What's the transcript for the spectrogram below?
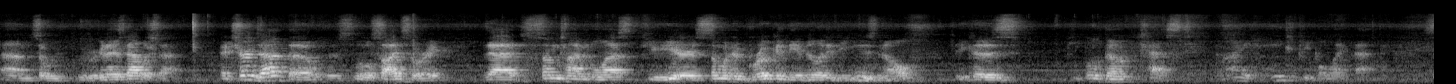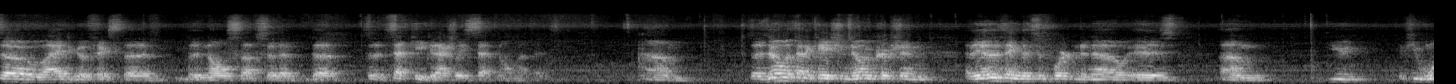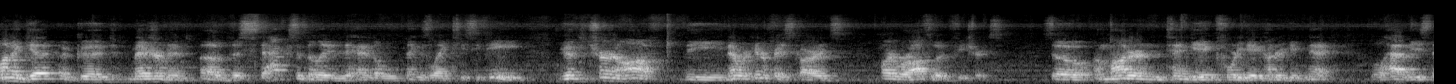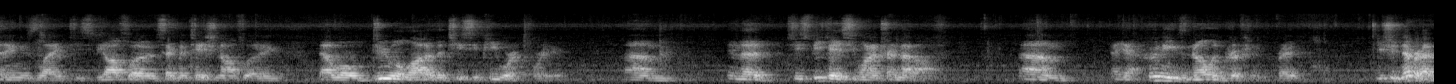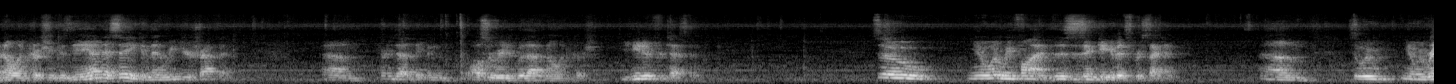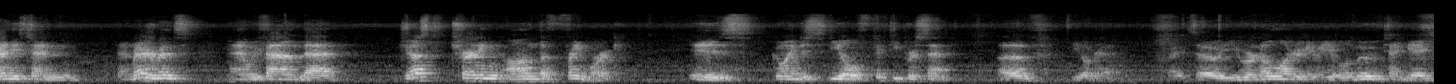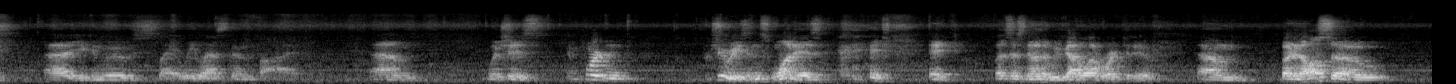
Um, so we, we were going to establish that. It turns out, though, this little side story, that sometime in the last few years, someone had broken the ability to use null because people don't test. I hate people like that. So I had to go fix the, the null stuff so that the so that setkey could actually set null methods. Um, so there's no authentication, no encryption. And the other thing that's important to know is um, you if you want to get a good measurement of the stack's ability to handle things like TCP, you have to turn off the network interface card's hardware offload features. So a modern 10 gig, 40 gig, 100 gig NIC will have these things like TCP offload, segmentation offloading, that will do a lot of the TCP work for you. Um, in the TCP case, you want to turn that off. Um, and yeah, who needs null encryption, right? You should never have null encryption because the NSA can then read your traffic. Um, turns out they can also read it without null encryption. You need it for testing. So, you know, what do we find? This is in gigabits per second. Um, so we, you know, we ran these 10, 10 measurements, and we found that just turning on the framework is going to steal 50% of the overhead. Right? So you are no longer going to be able to move 10 gigs. Uh, you can move slightly less than five, um, which is important two reasons. One is it, it lets us know that we've got a lot of work to do, um, but it also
